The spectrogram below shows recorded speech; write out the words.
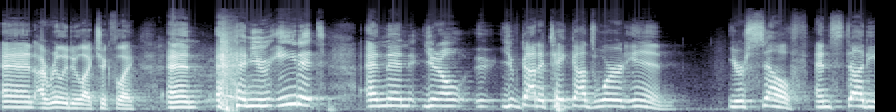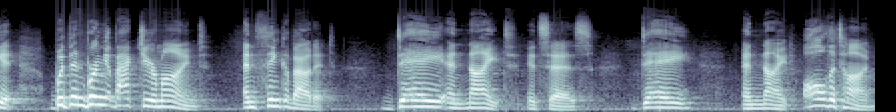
and I really do like Chick fil A, and, and you eat it, and then, you know, you've got to take God's word in yourself and study it but then bring it back to your mind and think about it. Day and night, it says. Day and night, all the time.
